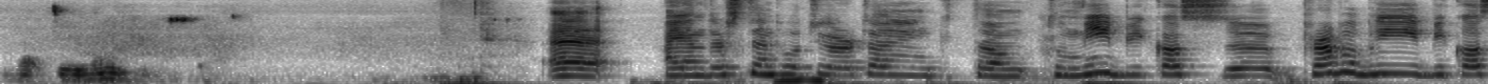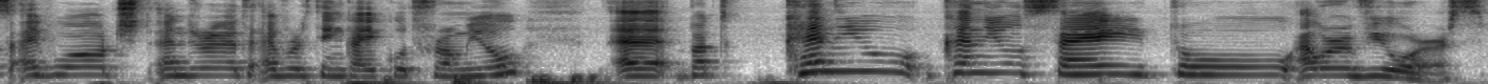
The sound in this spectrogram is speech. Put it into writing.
You're not doing anything like that. Uh, I understand what you are telling to, to me because uh, probably because I've watched and read everything I could from you. Uh, but can you can you say to our viewers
